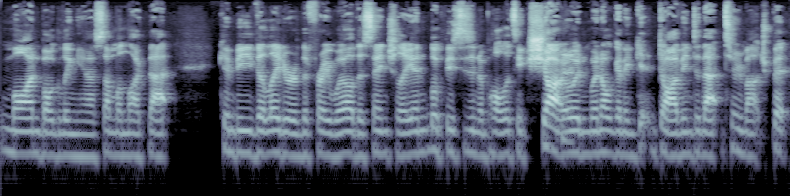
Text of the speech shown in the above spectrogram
mind-boggling how someone like that can be the leader of the free world essentially. And look, this isn't a politics show, and we're not going to get dive into that too much, but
